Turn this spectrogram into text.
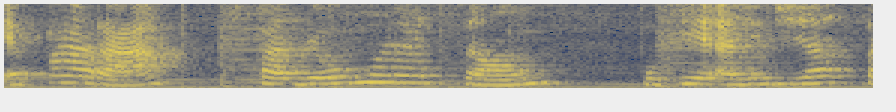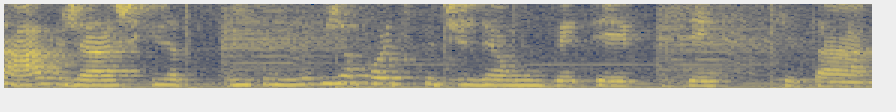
é parar, fazer uma oração, porque a gente já sabe, já acho que já, inclusive já foi discutido em algum VT desses que tá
